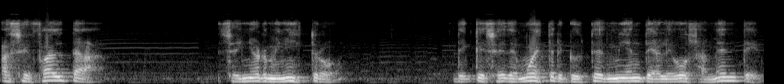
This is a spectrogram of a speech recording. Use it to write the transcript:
Hace falta, señor ministro, de que se demuestre que usted miente alevosamente.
